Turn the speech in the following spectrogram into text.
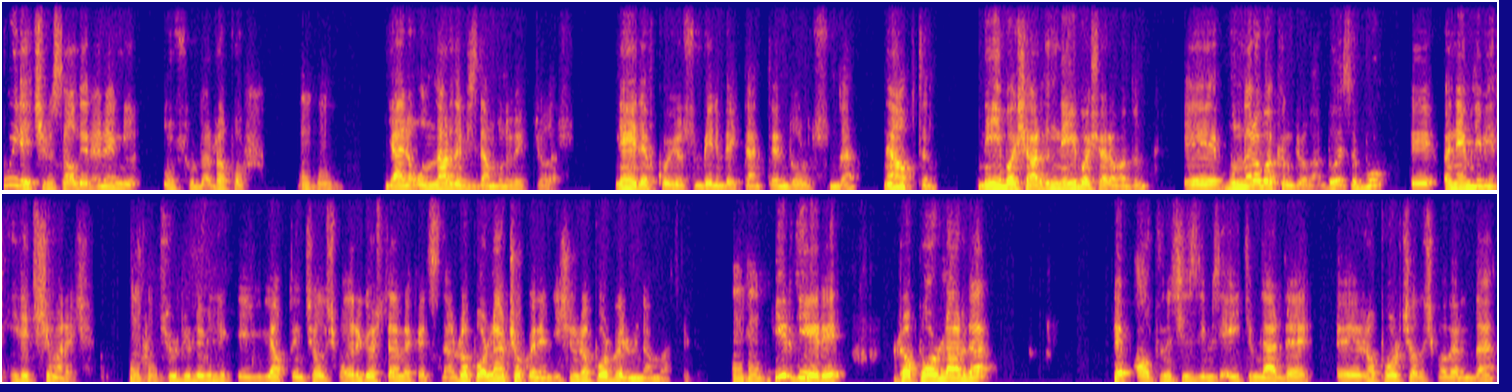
Bu iletişimi sağlayan önemli unsur da rapor. Hı hı. Yani onlar da bizden bunu bekliyorlar. Ne hedef koyuyorsun benim beklentilerim doğrultusunda? Ne yaptın? Neyi başardın, neyi başaramadın? E, bunlara bakın diyorlar. Dolayısıyla bu e, önemli bir iletişim aracı. Hı hı. Sürdürülebilirlikle ilgili yaptığın çalışmaları göstermek açısından. Raporlar çok önemli. İşin rapor bölümünden bahsediyorum. Hı hı. Bir diğeri raporlarda hep altını çizdiğimiz eğitimlerde, e, rapor çalışmalarında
